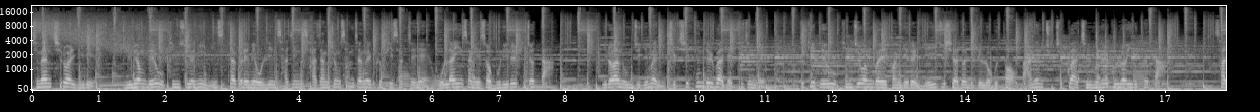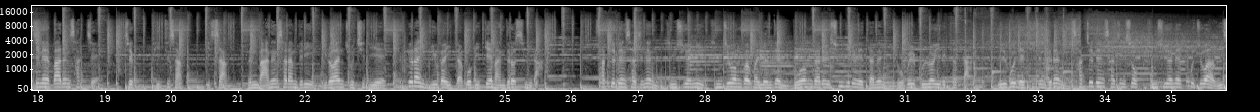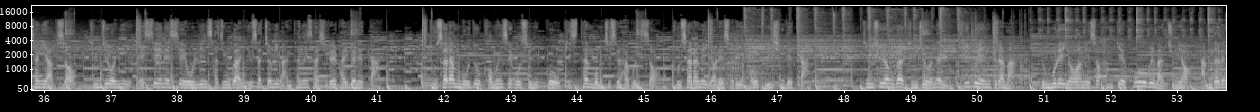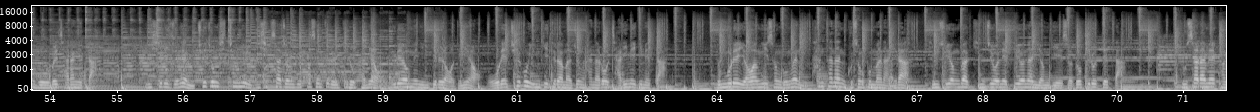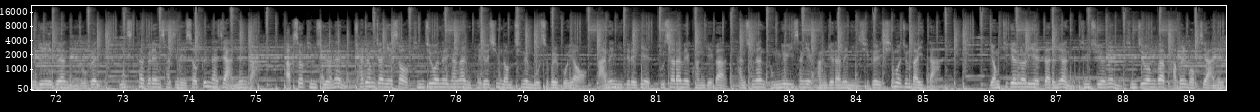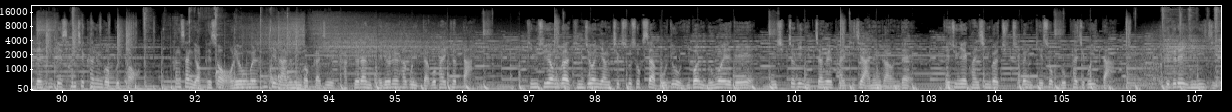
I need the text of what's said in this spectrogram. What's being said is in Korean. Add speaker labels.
Speaker 1: 지난 7월 1일 유명 배우 김수현이 인스타그램에 올린 사진 4장 중 3장을 급히 삭제해 온라인상에서 무리를 빚었다. 이러한 움직임은 즉시 팬들과 네티즌들, 특히 배우 김지원과의 관계를 예의주시하던 이들로부터 많은 추측과 질문을 불러일으켰다. 사진의 빠른 삭제, 즉 비트삭, 비삭은 많은 사람들이 이러한 조치 뒤에 특별한 이유가 있다고 믿게 만들었습니다. 삭제된 사진은 김수현이 김지원과 관련된 무언가를 숨기려 했다는 의혹을 불러일으켰다. 일부 네티즌들은 삭제된 사진 속 김수현의 포즈와 위상에 앞서 김지원이 SNS에 올린 사진과 유사점이 많다는 사실을 발견했다. 두 사람 모두 검은색 옷을 입고 비슷한 몸짓을 하고 있어 두 사람의 열애설이 더욱 의심됐다. 김수현과 김지원은 TVN 드라마 눈물의 여왕에서 함께 호흡을 맞추며 남다른 호흡을 자랑했다. 이 시리즈는 최종 시청률 24.9%를 기록하며 유례없는 인기를 얻으며 올해 최고 인기 드라마 중 하나로 자리매김했다. 눈물의 여왕이 성공은 탄탄한 구성뿐만 아니라 김수영과 김지원의 뛰어난 연기에서도 비롯됐다. 두 사람의 관계에 대한 의혹은 인스타그램 사진에서 끝나지 않는다. 앞서 김수현은 촬영장에서 김지원을 향한 배려심 넘치는 모습을 보여 많은 이들에게 두 사람의 관계가 단순한 동료 이상의 관계라는 인식을 심어준 바 있다. 영티 갤러리에 따르면 김수현은 김지원과 밥을 먹지 않을 때 함께 산책하는 것부터 항상 옆에서 어려움을 함께 나누는 것까지 각별한 배려를 하고 있다고 밝혔다. 김수영과 김지원 양측 소속사 모두 이번 루머에 대해 공식적인 입장을 밝히지 않은 가운데 대중의 관심과 추측은 계속 높아지고 있다. 그들의 이미지,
